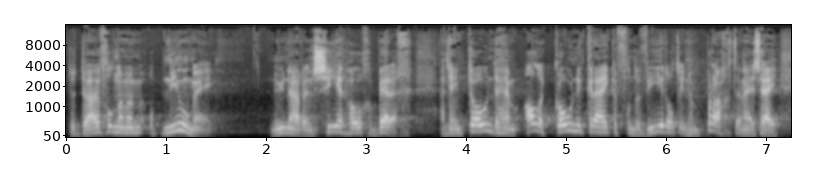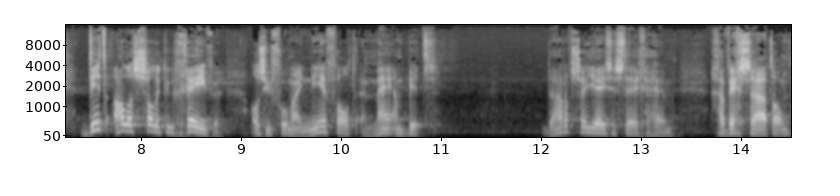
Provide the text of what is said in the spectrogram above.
De duivel nam hem opnieuw mee, nu naar een zeer hoge berg. En hij toonde hem alle koninkrijken van de wereld in hun pracht. En hij zei: Dit alles zal ik u geven als u voor mij neervalt en mij aanbidt. Daarop zei Jezus tegen hem: Ga weg, Satan,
